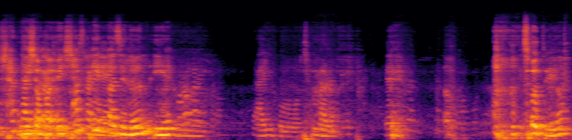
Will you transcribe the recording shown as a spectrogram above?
샴페인 다시 한번 이 세상에. 샴페인까지는 예 아이고 참말로. 예. 저도요 음.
